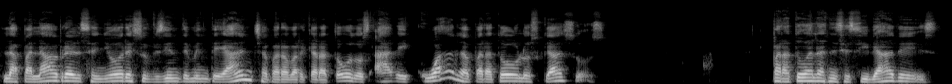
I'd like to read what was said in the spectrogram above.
la palabra del Señor es suficientemente ancha para abarcar a todos, adecuada para todos los casos, para todas las necesidades.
